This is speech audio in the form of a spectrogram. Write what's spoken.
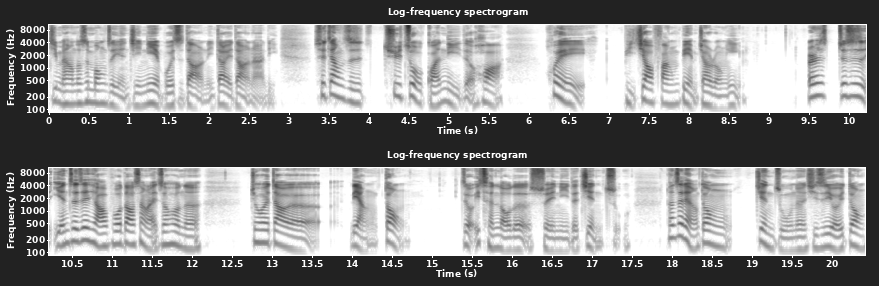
基本上都是蒙着眼睛，你也不会知道你到底到了哪里。所以这样子去做管理的话，会比较方便，比较容易。而就是沿着这条坡道上来之后呢，就会到了两栋只有一层楼的水泥的建筑。那这两栋建筑呢，其实有一栋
